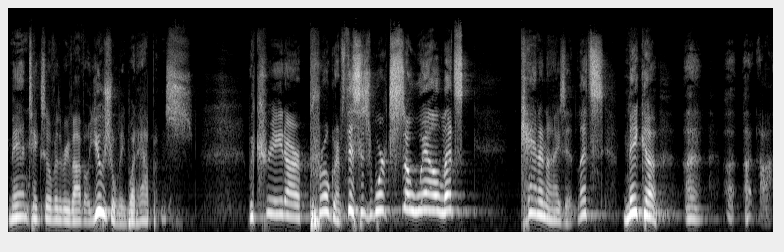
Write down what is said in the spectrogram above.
Man takes over the revival. Usually, what happens? We create our programs. This has worked so well. Let's canonize it. Let's make a, a, a, a,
